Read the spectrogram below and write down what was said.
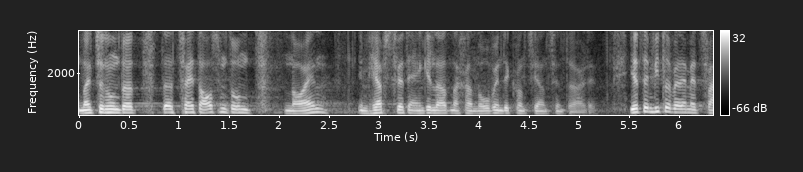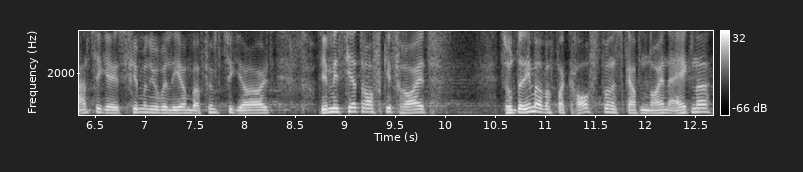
1900, 2009 im Herbst werde ich eingeladen nach Hannover in die Konzernzentrale. Ich hatte mittlerweile mein 20-jähriges Firmenjubiläum, war 50 Jahre alt. Ich habe mich sehr darauf gefreut. Das Unternehmen war verkauft worden, es gab einen neuen Eigner.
